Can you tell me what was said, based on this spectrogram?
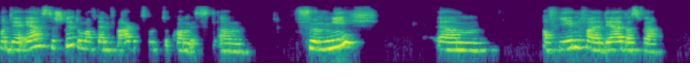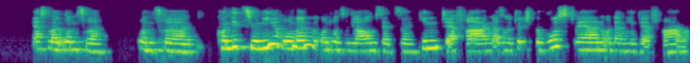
Und der erste Schritt, um auf deine Frage zurückzukommen, ist ähm, für mich ähm, auf jeden Fall der, dass wir erstmal unsere, unsere Konditionierungen und unsere Glaubenssätze hinterfragen. Also natürlich bewusst werden und dann hinterfragen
